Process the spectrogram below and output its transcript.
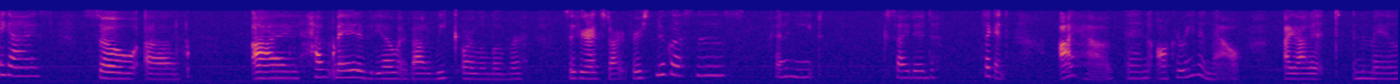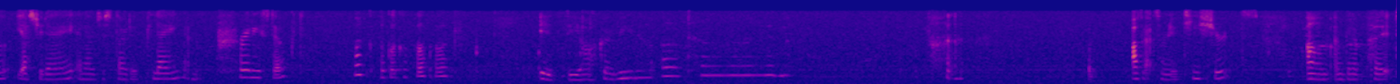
Hey guys! So, uh, I haven't made a video in about a week or a little over, so I figured I'd start. First, new glasses, kinda neat, excited. Second, I have an ocarina now. I got it in the mail yesterday, and I've just started playing. I'm pretty stoked. Look, look, look, look, look, look. It's the Ocarina of Time. also got some new t-shirts. Um, I'm going to put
